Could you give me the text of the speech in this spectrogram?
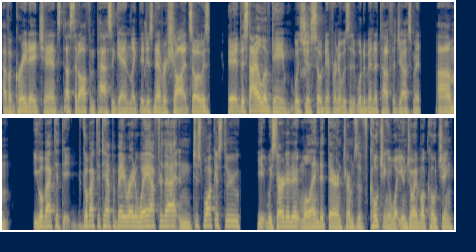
Have a great A chance, dust it off, and pass again. Like they just never shot. So it was it, the style of game was just so different. It was it would have been a tough adjustment. Um, you go back to go back to Tampa Bay right away after that, and just walk us through we started it and we'll end it there in terms of coaching and what you enjoy about coaching.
